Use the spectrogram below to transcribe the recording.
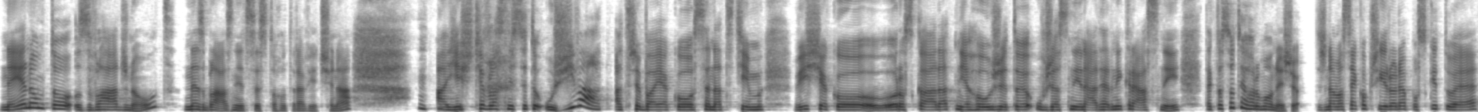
nejenom to zvládnout, nezbláznit se z toho teda většina, a ještě vlastně si to užívat a třeba jako se nad tím, víš, jako rozkládat něhou, že to je úžasný, nádherný, krásný, tak to jsou ty hormony, že? Takže nám vlastně jako příroda poskytuje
